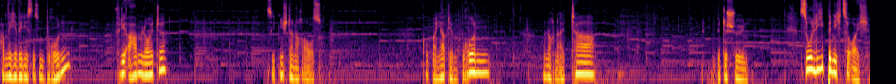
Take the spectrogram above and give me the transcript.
Haben wir hier wenigstens einen Brunnen? Für die armen Leute? Sieht nicht danach aus. Guck mal, hier habt ihr einen Brunnen. Und noch einen Altar. Bitteschön. So lieb bin ich zu euch.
